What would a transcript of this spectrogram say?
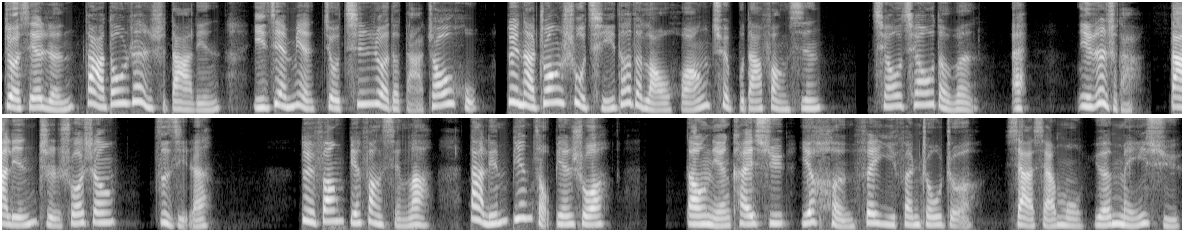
这些人大都认识大林，一见面就亲热地打招呼。对那装束奇特的老黄却不大放心，悄悄地问：“哎，你认识他？”大林只说声“自己人”，对方便放行了。大林边走边说：“当年开墟也很费一番周折，下下墓原没墟，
